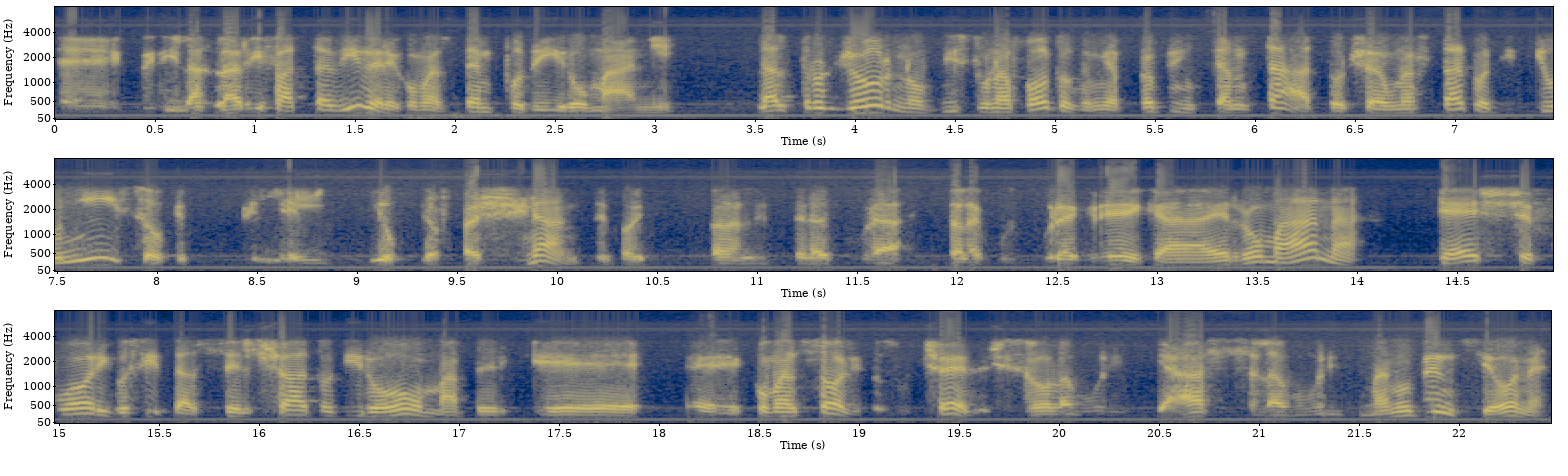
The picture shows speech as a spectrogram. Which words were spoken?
Eh, quindi l'ha, l'ha rifatta vivere come al tempo dei romani. L'altro giorno ho visto una foto che mi ha proprio incantato, cioè una statua di Dioniso, che è l'io più affascinante poi dalla letteratura, dalla cultura greca e romana, che esce fuori così dal selciato di Roma perché eh, come al solito succede, ci sono lavori di gas, lavori di manutenzione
